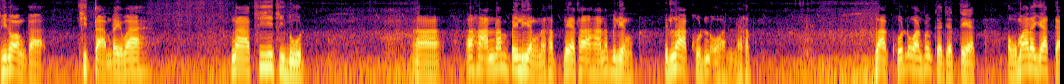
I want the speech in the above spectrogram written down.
พี่น้องก็ ทิดตามได้ว่านาที่ที่ดูดอาอาหารนำไปเลี้ยงนะครับแร่ธาตุอาหารนำไปเลี้ยง เป็นรากขนอ่อนนะครับรากขนอ่อนเพิ่นก็จะแตกออกมาระยะไกล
